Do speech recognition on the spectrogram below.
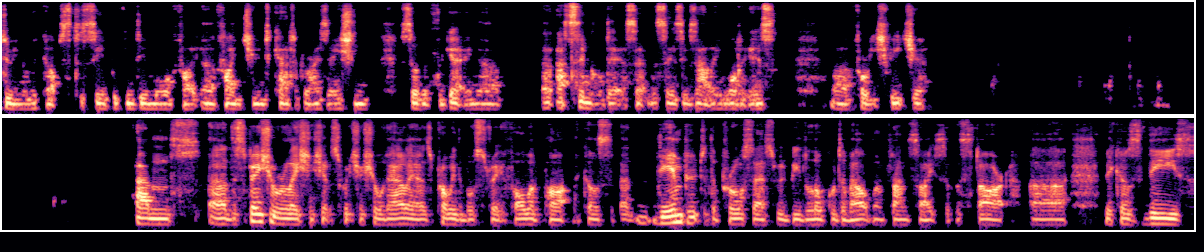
doing lookups to see if we can do more fi uh, fine-tuned categorization so that we're getting a, a single data set that says exactly what it is uh, for each feature. And uh, the spatial relationships which I showed earlier is probably the most straightforward part because uh, the input to the process would be the local development plan sites at the start uh, because these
